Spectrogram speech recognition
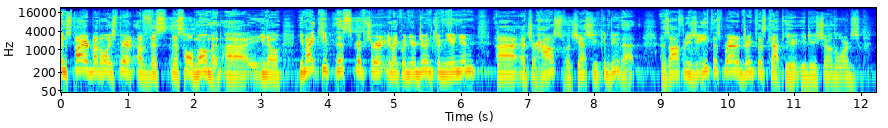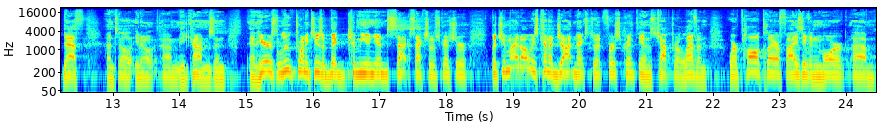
inspired by the Holy Spirit of this, this whole moment. Uh, you know, you might keep this scripture, like when you're doing communion uh, at your house, which, yes, you can do that. As often as you eat this bread and drink this cup, you, you do show the Lord's death until, you know, um, he comes. And, and here's Luke 22 is a big communion se- section of scripture, but you might always kind of jot next to it 1 Corinthians chapter 11, where Paul clarifies even more um,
